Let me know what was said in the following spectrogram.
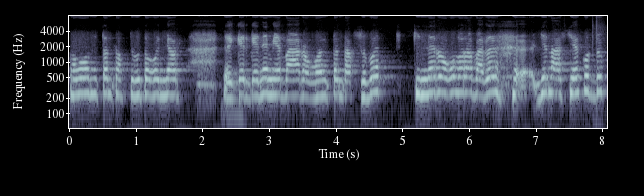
Тоғынытан тақтыру тоғынер. Кергене ме бар оғынытан тақсыбыт. Кинлер оғылара бары женасия күрдік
